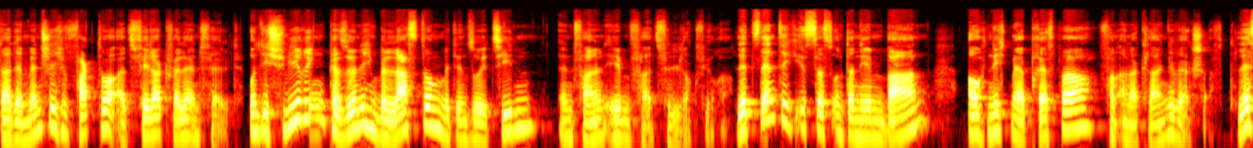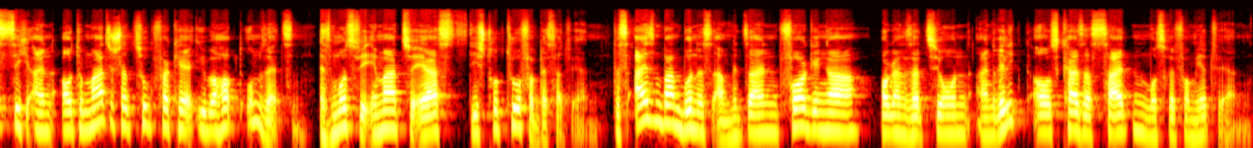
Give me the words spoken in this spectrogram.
da der menschliche Faktor als Fehlerquelle entfällt. Und die schwierigen persönlichen Belastungen mit den Suiziden entfallen ebenfalls für die Lokführer. Letztendlich ist das Unternehmen Bahn auch nicht mehr erpressbar von einer kleinen Gewerkschaft. Lässt sich ein automatischer Zugverkehr überhaupt umsetzen? Es muss wie immer zuerst die Struktur verbessert werden. Das Eisenbahnbundesamt mit seinen Vorgängerorganisationen, ein Relikt aus Kaisers Zeiten, muss reformiert werden.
